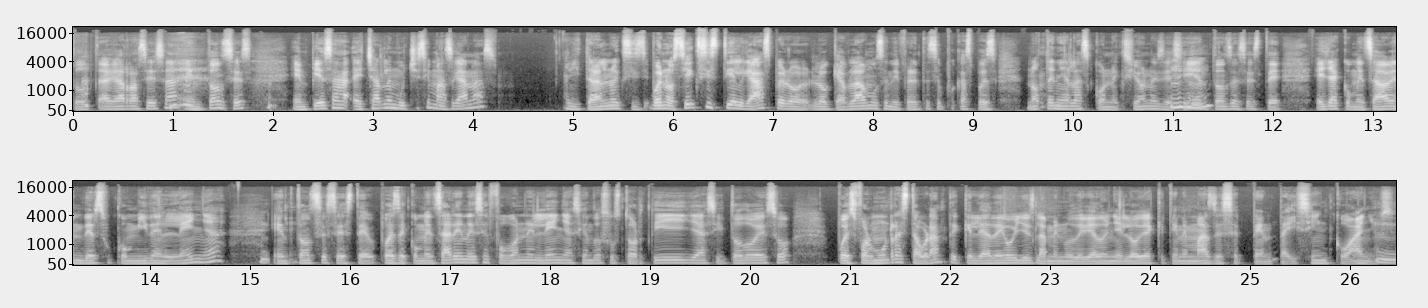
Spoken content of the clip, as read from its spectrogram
Tú te agarras esa, entonces empieza a echarle muchísimas ganas. Literal no existía, bueno, sí existía el gas, pero lo que hablábamos en diferentes épocas, pues no tenía las conexiones y así, entonces, este, ella comenzaba a vender su comida en leña, entonces, este, pues de comenzar en ese fogón en leña haciendo sus tortillas y todo eso, pues formó un restaurante que el día de hoy es la menudería Doña Elodia que tiene más de 75 años.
